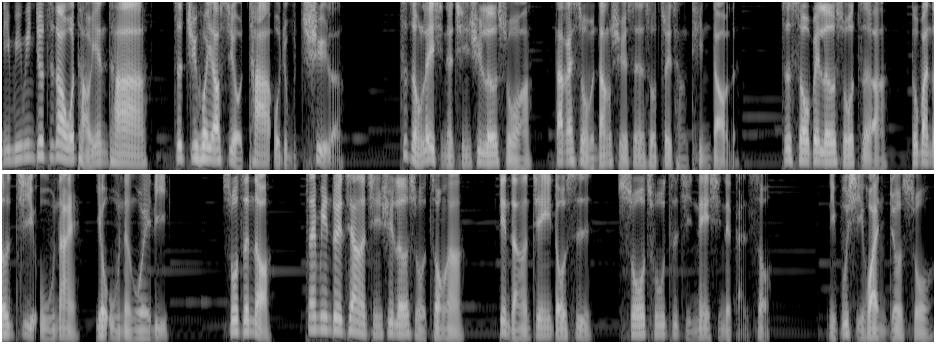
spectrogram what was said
你明明就知道我讨厌他啊，这聚会要是有他，我就不去了。这种类型的情绪勒索啊，大概是我们当学生的时候最常听到的。这时候被勒索者啊，多半都是既无奈又无能为力。说真的哦。在面对这样的情绪勒索中啊，店长的建议都是说出自己内心的感受。你不喜欢你就说。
